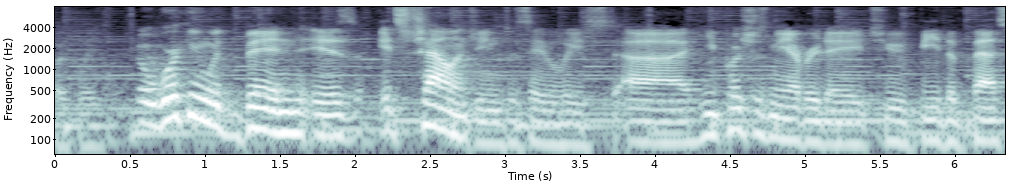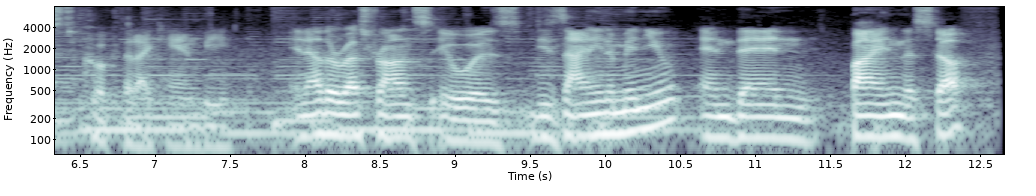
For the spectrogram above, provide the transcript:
quickly. So working with Ben is, it's challenging to say the least. Uh, he pushes me every day to be the best cook that I can be. In other restaurants, it was designing a menu and then buying the stuff.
